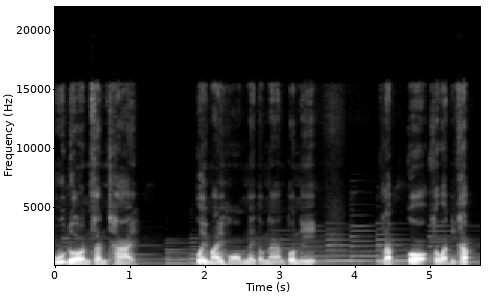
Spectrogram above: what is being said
อุดรสันชายกล้วยไม้หอมในตำนานต้นนี้ ครับก็สวัสดีครับ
